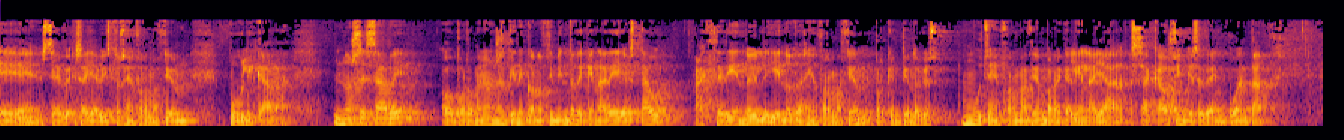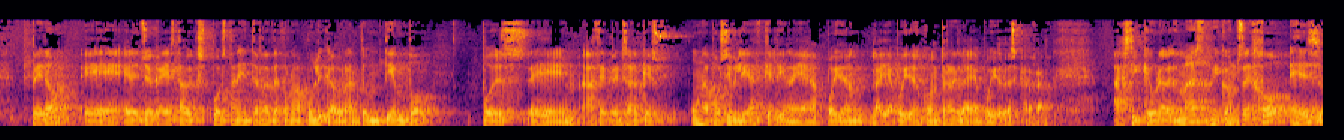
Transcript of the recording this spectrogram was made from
eh, se, haya visto esa información publicada. No se sabe, o por lo menos no se tiene conocimiento de que nadie haya estado accediendo y leyendo toda esa información, porque entiendo que es mucha información para que alguien la haya sacado sin que se den cuenta. Pero eh, el hecho de que haya estado expuesta en Internet de forma pública durante un tiempo, pues eh, hace pensar que es una posibilidad que alguien haya podido, la haya podido encontrar y la haya podido descargar. Así que una vez más, mi consejo es,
